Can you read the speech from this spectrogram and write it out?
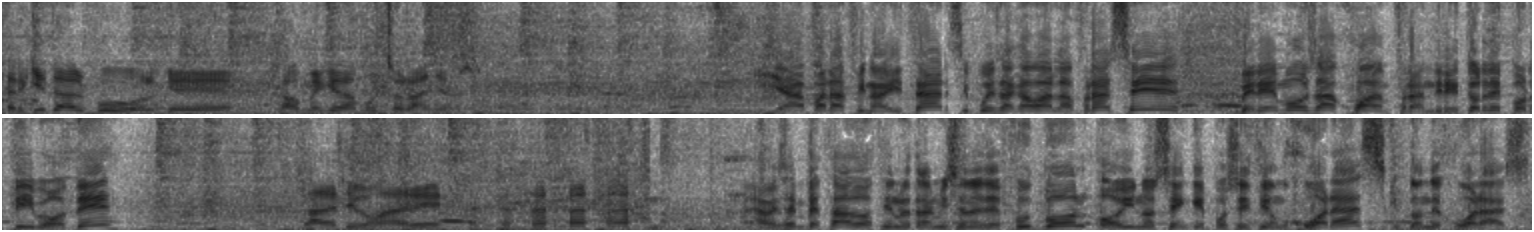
cerquita del fútbol, que aún me quedan muchos años. Y ya para finalizar, si puedes acabar la frase, veremos a Juanfran, director deportivo de... Atlético de Madrid. Habéis empezado haciendo transmisiones de fútbol, hoy no sé en qué posición jugarás, ¿dónde jugarás?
